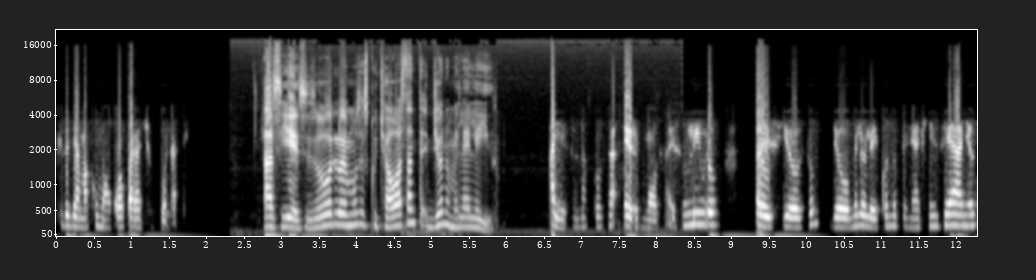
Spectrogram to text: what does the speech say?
que se llama Como agua para chocolate. Así es, eso lo hemos escuchado bastante, yo no me la he leído. Ay, es una cosa hermosa, es un libro precioso, yo me lo leí cuando tenía 15 años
